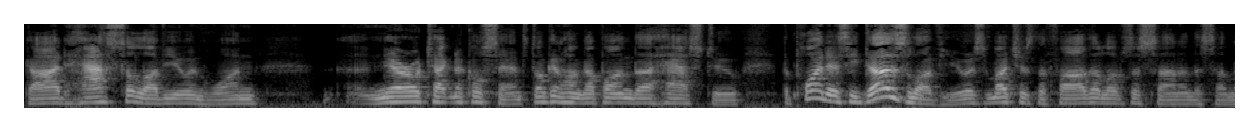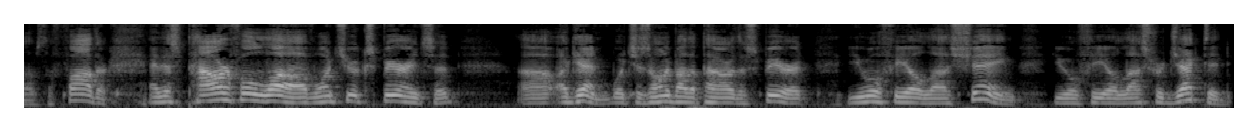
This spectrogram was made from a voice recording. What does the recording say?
God has to love you in one uh, narrow technical sense. Don't get hung up on the has to. The point is, He does love you as much as the Father loves the Son and the Son loves the Father. And this powerful love, once you experience it, uh, again, which is only by the power of the Spirit, you will feel less shame. You will feel less rejected.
